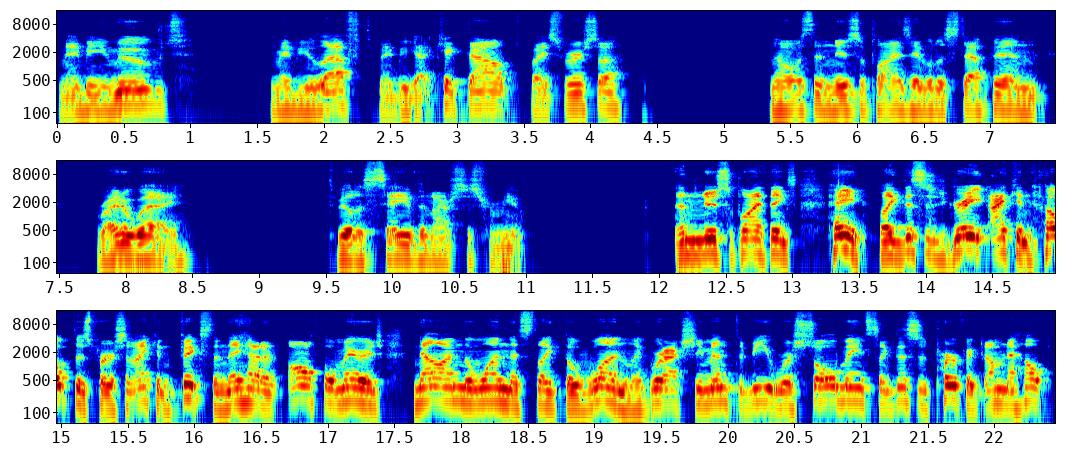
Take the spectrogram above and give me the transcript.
Maybe you moved, maybe you left, maybe you got kicked out, vice versa. Now, all sudden, New Supply is able to step in right away to be able to save the narcissist from you. And the new supply thinks, hey, like this is great. I can help this person. I can fix them. They had an awful marriage. Now I'm the one that's like the one. Like we're actually meant to be. We're soulmates. Like this is perfect. I'm gonna help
